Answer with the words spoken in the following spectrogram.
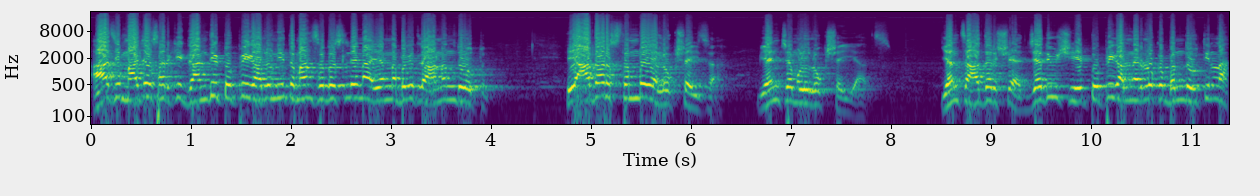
आज ही माझ्यासारखी गांधी टोपी घालून इथं माणसं बसले ना यांना बघितलं आनंद होतो. हे आधारस्तंभ या लोकशाहीचा यांच्यामुळे लोकशाही आज. यांचा आदर्श आहे. ज्या दिवशी हे टोपी घालणारे लोक बंद होतील ना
